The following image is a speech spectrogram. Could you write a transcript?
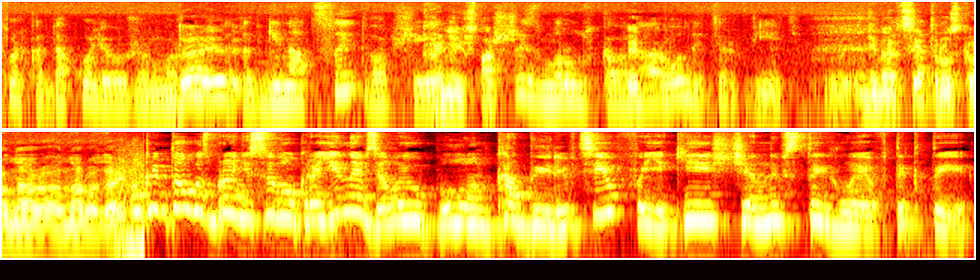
Сколько, доколе уже можно Да, вот это- этот геноцид вообще, этот Конечно. фашизм русского Это- народа терпеть? Геноцид русского на- народа. Окрім того, збройні сили України взяли у полон кадирівців, які ще не встигли втекти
